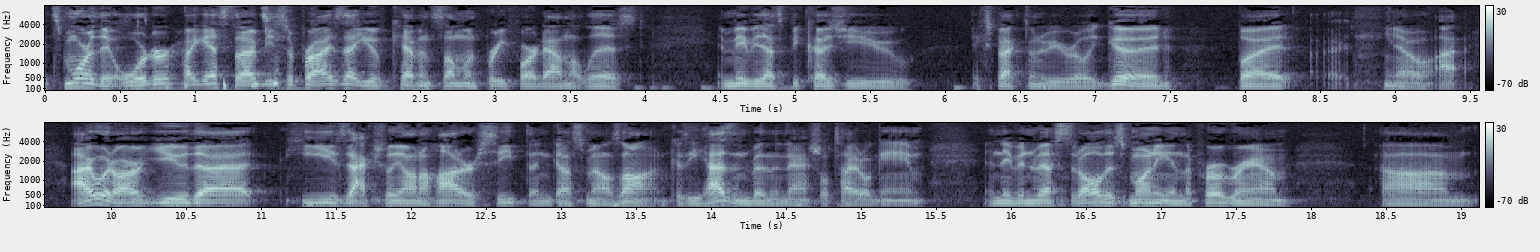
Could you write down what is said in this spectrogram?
It's more the order, I guess, that I'd be surprised at. You have Kevin Sumlin pretty far down the list, and maybe that's because you expect him to be really good. But you know, I I would argue that he's actually on a hotter seat than Gus Malzahn because he hasn't been in the national title game, and they've invested all this money in the program um,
